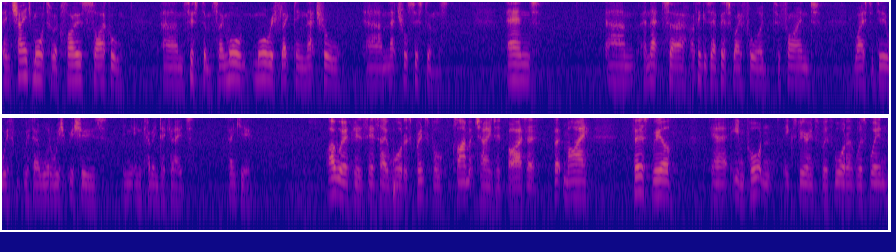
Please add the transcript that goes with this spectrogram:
and change more to a closed cycle um, system, so more more reflecting natural um, natural systems, and um, and that uh, I think is our best way forward to find ways to deal with with our water issues in, in coming decades. Thank you. I work as SA Water's principal climate change advisor, but my first real uh, important experience with water was when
